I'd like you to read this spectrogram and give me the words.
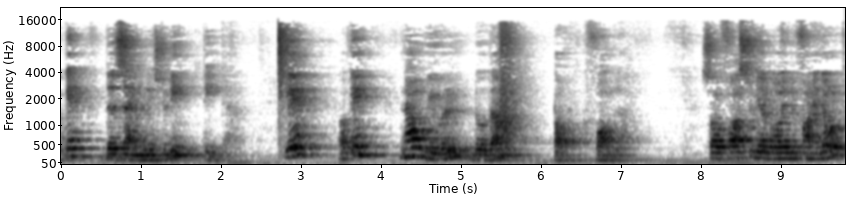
Okay. This angle is to be theta. Clear? Okay. Now we will do the formula. So first we are going to find out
